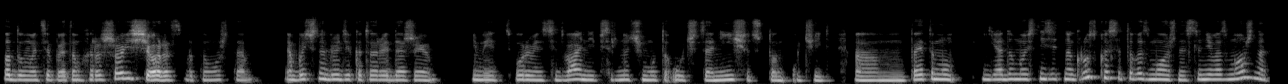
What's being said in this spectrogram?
подумать об этом хорошо еще раз, потому что обычно люди, которые даже имеют уровень C2, они все равно чему-то учатся, они ищут, что учить. Поэтому я думаю, снизить нагрузку, если это возможно. Если невозможно,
